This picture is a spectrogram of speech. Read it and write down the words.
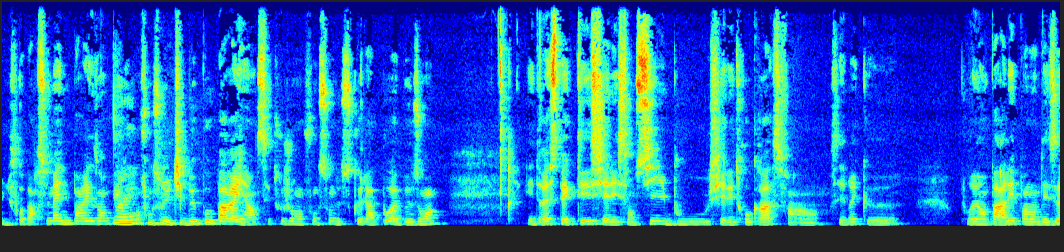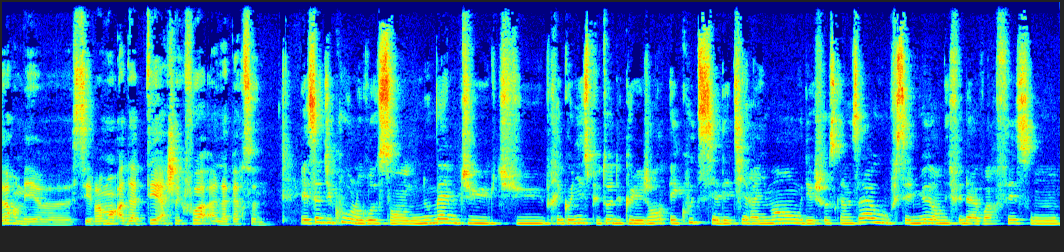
une fois par semaine, par exemple. En fonction du type de peau, pareil, hein, c'est toujours en fonction de ce que la peau a besoin. Et de respecter si elle est sensible ou si elle est trop grasse. Enfin, c'est vrai que pourrais en parler pendant des heures, mais euh, c'est vraiment adapté à chaque fois à la personne. Et ça, du coup, on le ressent nous-mêmes. Tu, tu, préconises plutôt de que les gens écoutent s'il y a des tiraillements ou des choses comme ça, ou c'est mieux en effet d'avoir fait son,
